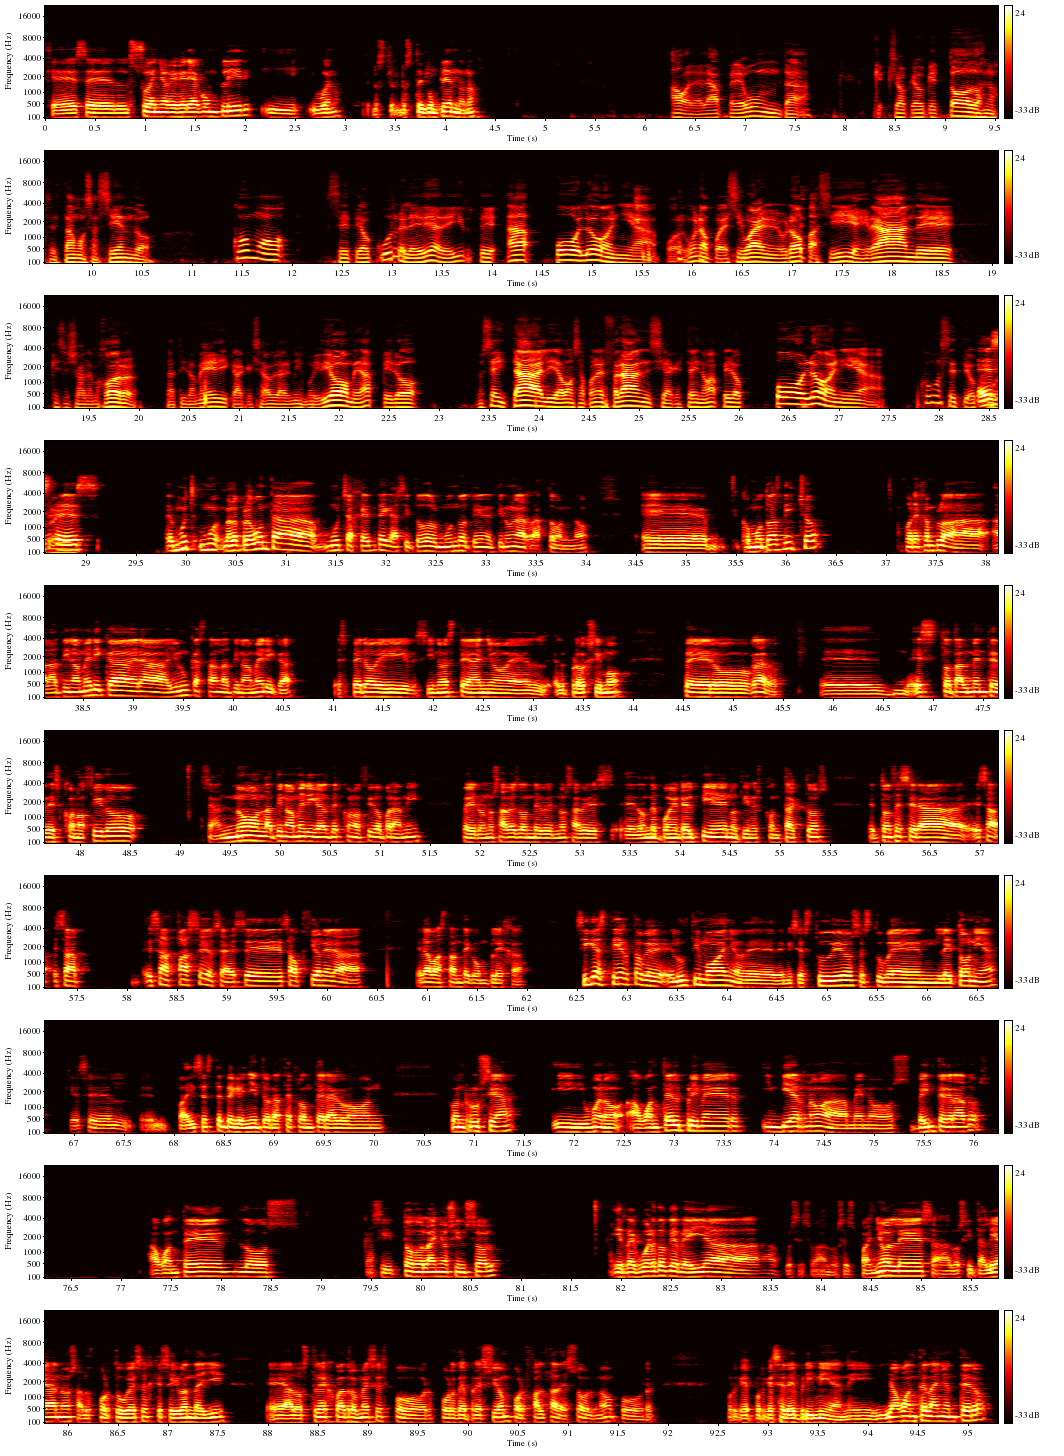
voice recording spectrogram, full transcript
que es el sueño que quería cumplir y, bueno, lo estoy, cumpliendo, ¿no? Ahora, la pregunta que yo creo que todos nos estamos haciendo, ¿cómo se te ocurre la idea de irte a Polonia? Porque uno puede decir, bueno, en Europa sí, es grande, qué sé yo, a lo mejor Latinoamérica, que se habla el mismo idioma, pero no sé, Italia, vamos a poner Francia, que está ahí nomás, pero Polonia, ¿cómo se te ocurre? Es, me lo pregunta mucha gente, casi todo el mundo tiene, tiene una razón, ¿no? Eh, como tú has dicho, por ejemplo, a, Latinoamérica era. Yo nunca he estado en Latinoamérica. Espero ir, si no este año, el, próximo. pero claro, eh, es totalmente desconocido. O sea, no Latinoamérica es desconocido para mí, pero no sabes dónde, no sabes, eh, dónde poner el pie, no tienes contactos. Entonces era esa, esa, esa fase, o sea, esa opción era, era bastante compleja. Sí que es cierto que el último año de, mis estudios estuve en Letonia, que es el, país este pequeñito que hace frontera con, con Rusia, y bueno, aguanté el primer invierno a menos 20 grados. Aguanté los casi todo el año sin sol. Y recuerdo que veía pues eso, a los españoles, a los italianos, a los portugueses que se iban de allí eh, a los 3-4 meses por, por, depresión, por falta de sol, ¿no? Por, porque, porque se deprimían. Y yo aguanté el año entero.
